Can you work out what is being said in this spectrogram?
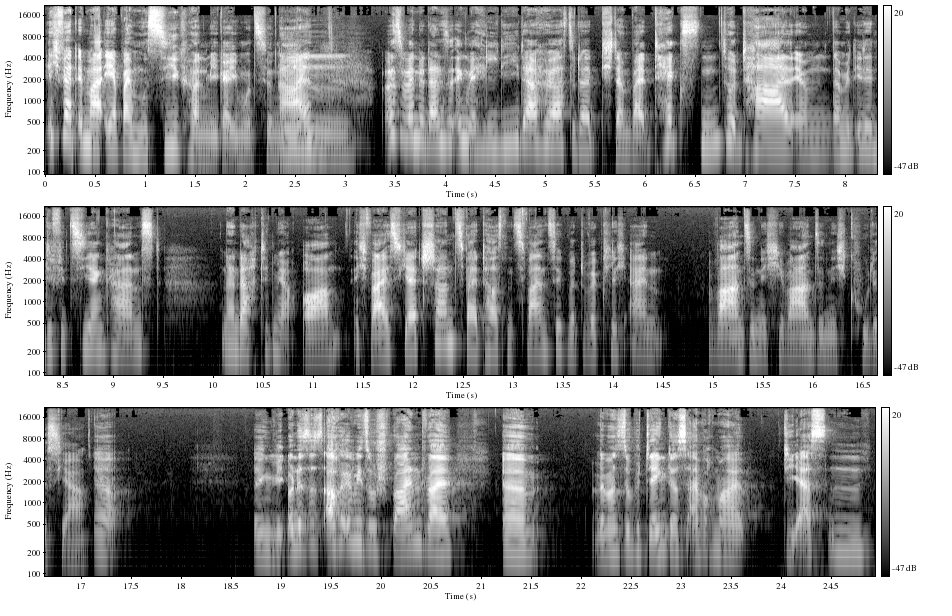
Ich werde immer eher beim Musik hören mega emotional. Mm. Also wenn du dann so irgendwelche Lieder hörst oder dich dann bei Texten total ähm, damit identifizieren kannst. Und dann dachte ich mir, oh, ich weiß jetzt schon, 2020 wird wirklich ein wahnsinnig, wahnsinnig cooles Jahr. Ja. Irgendwie. Und es ist auch irgendwie so spannend, weil, ähm, wenn man so bedenkt, dass einfach mal die ersten,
